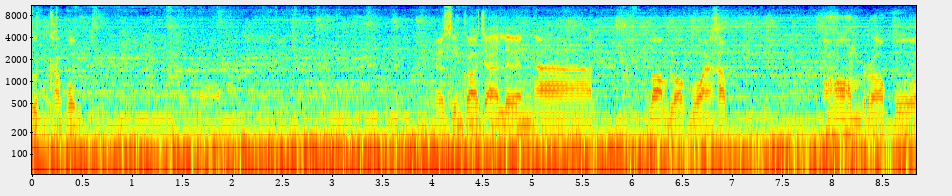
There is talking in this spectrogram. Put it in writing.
สุดๆครับผมแล้วสุนก็จะเลินอ่าล้อมหลอกบัวนะครับ อ้อมหลอกบัว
